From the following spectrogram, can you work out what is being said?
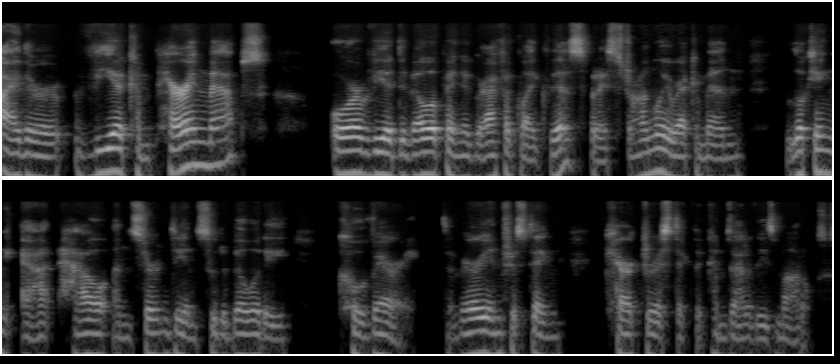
either via comparing maps or via developing a graphic like this, but I strongly recommend looking at how uncertainty and suitability co-vary. It's a very interesting characteristic that comes out of these models.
